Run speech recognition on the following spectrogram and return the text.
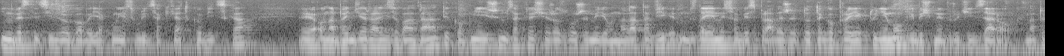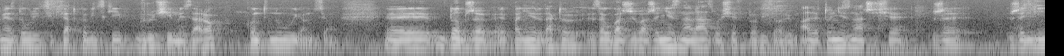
inwestycji drogowej, jaką jest ulica Kwiatkowicka. Y, Ona będzie realizowana tylko w mniejszym zakresie, rozłożymy ją na lata. Zdajemy sobie sprawę, że do tego projektu nie moglibyśmy wrócić za rok, natomiast do ulicy Kwiatkowickiej wrócimy za rok, kontynuując ją. Y, Dobrze y, pani redaktor zauważyła, że nie znalazło się w prowizorium, ale to nie znaczy się, że, że nie,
